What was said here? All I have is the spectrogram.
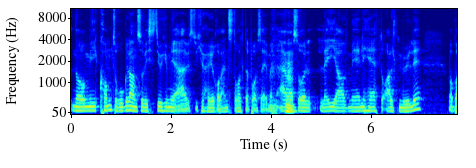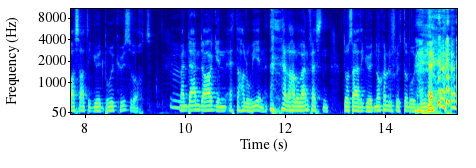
når vi kom til Rogaland, så visste jo ikke vi Jeg visste ikke høyre og venstre, holdt jeg på å si. Men jeg var Mhm. så lei av menighet og alt mulig. Og bare sa til Gud, bruk huset vårt. Mm. Men den dagen etter halloween, eller halloweenfesten, da sa jeg til Gud, nå kan du slutte å bruke huset vårt.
